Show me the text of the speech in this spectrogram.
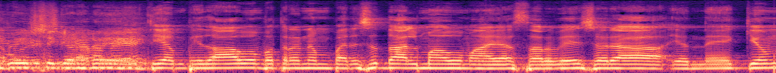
അപേക്ഷിക്കണമേ. നിത്യം പിതാവും പുത്രനും പരിശുദ്ധാത്മാവുമായ സർവേശ്വര എന്നേക്കും.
